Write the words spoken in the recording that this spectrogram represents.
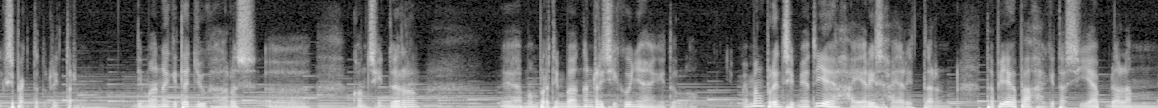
expected return. Di mana kita juga harus uh, consider ya mempertimbangkan risikonya gitu loh memang prinsipnya itu ya high risk high return. Tapi apakah kita siap dalam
